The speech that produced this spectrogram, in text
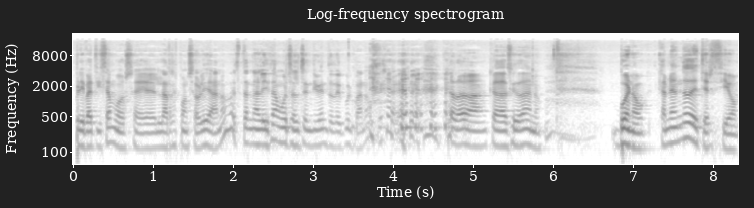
Privatizamos eh, la responsabilidad, ¿no? Externalizamos el sentimiento de culpa, ¿no? cada, cada ciudadano. Bueno, cambiando de tercio,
